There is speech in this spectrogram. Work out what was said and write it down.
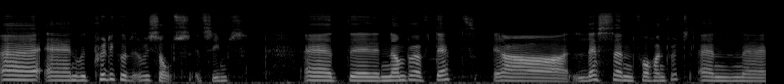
uh, and with pretty good results it seems. Uh, the number of deaths are less than 400 and uh,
